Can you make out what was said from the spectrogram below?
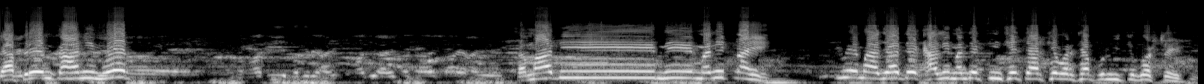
या प्रेम कहाणीमुळेच अं, समाधी मी म्हणत नाही. मी माझ्या ते खाली म्हणजे तीनशे चारशे वर्षापूर्वीची गोष्ट आहे ती.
